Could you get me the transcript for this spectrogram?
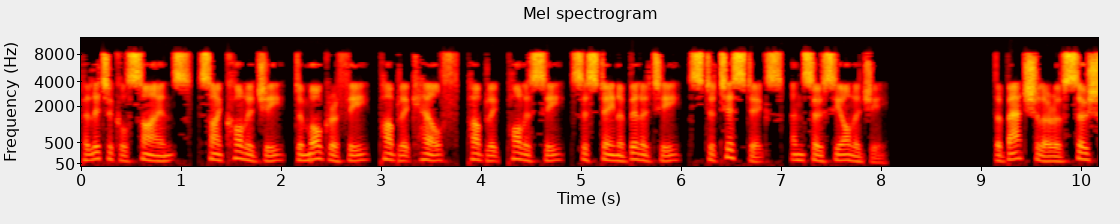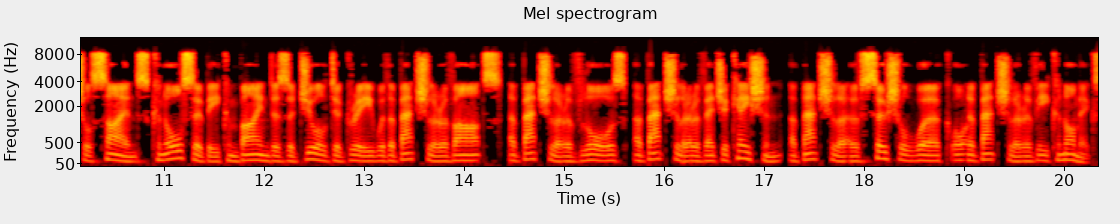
political science, psychology, demography, public health, public policy, sustainability, statistics, and sociology. The Bachelor of Social Science can also be combined as a dual degree with a Bachelor of Arts, a Bachelor of Laws, a Bachelor of Education, a Bachelor of Social Work or a Bachelor of Economics.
